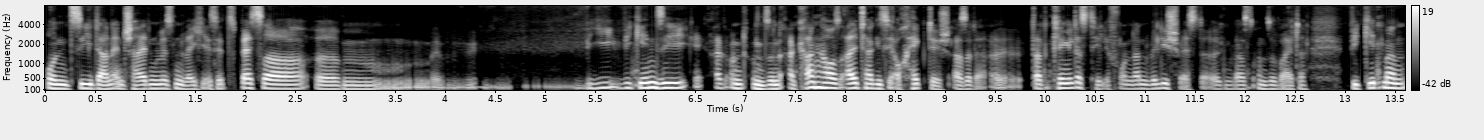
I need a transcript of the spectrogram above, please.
und sie dann entscheiden müssen, welche ist jetzt besser. Ähm, wie, wie gehen Sie, und, und so ein Krankenhausalltag ist ja auch hektisch. Also da, dann klingelt das Telefon, dann will die Schwester irgendwas und so weiter. Wie geht man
